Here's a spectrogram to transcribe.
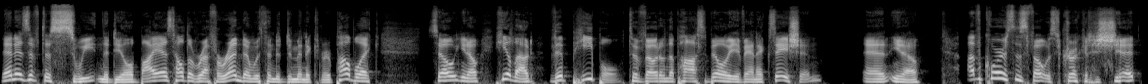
Then, as if to sweeten the deal, Baez held a referendum within the Dominican Republic, so, you know, he allowed the people to vote on the possibility of annexation. And, you know, of course, this vote was crooked as shit.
